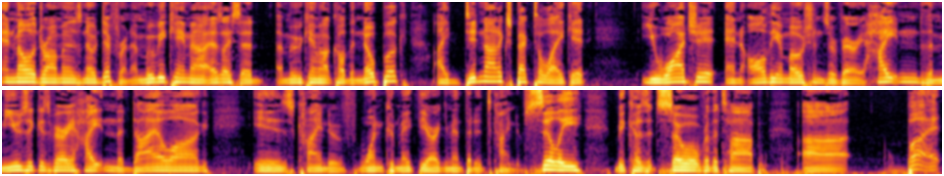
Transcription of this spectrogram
And melodrama is no different. A movie came out, as I said, a movie came out called The Notebook. I did not expect to like it you watch it and all the emotions are very heightened the music is very heightened the dialogue is kind of one could make the argument that it's kind of silly because it's so over the top uh, but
